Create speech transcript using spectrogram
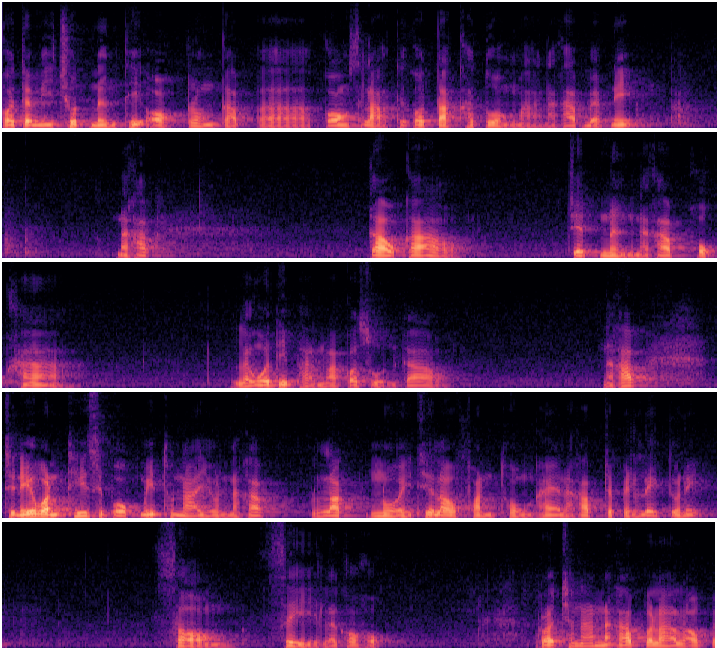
ก็จะมีชุดหนึ่งที่ออกตรงกับอกองสลากที่เขาตักค่าตวงมานะครับแบบนี้นะครับ 99 71นะครับ65 แล้วงวดที่ผ่านมาก็ 09นะครับทีนี้วันที่ 16 มิถุนายนนะครับหลักหน่วยที่เราฟันธงให้นะครับ จะเป็นเลขตัวนี้ 2 4 แล้วก็ 6 เพราะฉะนั้นนะครับเวลาเราไป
